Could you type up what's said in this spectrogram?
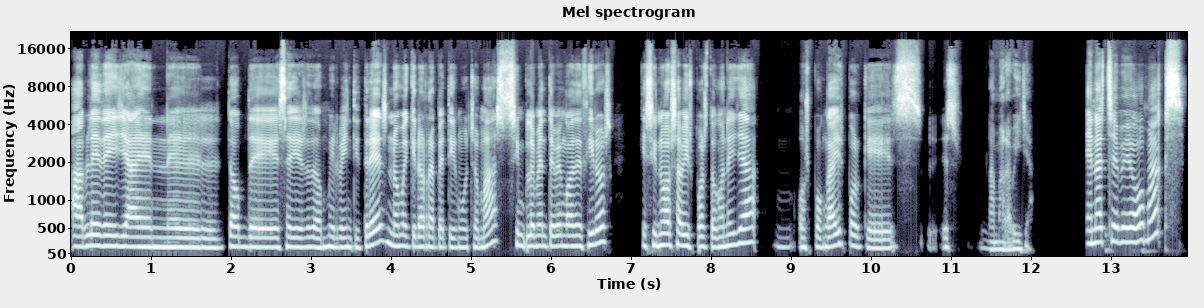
Hablé de ella en el top de series de 2023, no me quiero repetir mucho más, simplemente vengo a deciros que si no os habéis puesto con ella, mm, os pongáis porque es, una maravilla. En HBO Max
